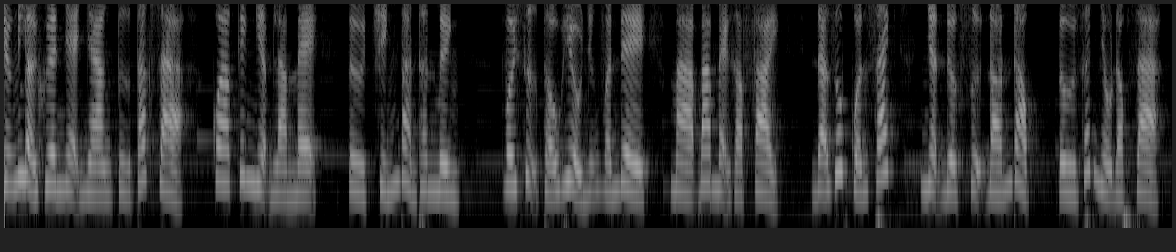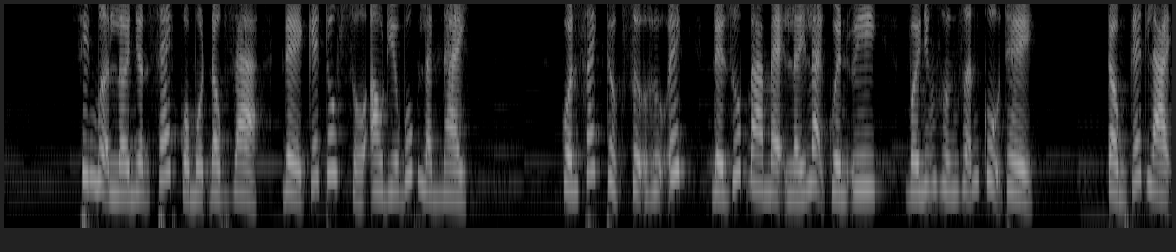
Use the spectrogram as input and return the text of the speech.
Những lời khuyên nhẹ nhàng từ tác giả qua kinh nghiệm làm mẹ từ chính bản thân mình với sự thấu hiểu những vấn đề mà ba mẹ gặp phải đã giúp cuốn sách nhận được sự đón đọc từ rất nhiều độc giả. Xin mượn lời nhận xét của một độc giả để kết thúc số audiobook lần này. Cuốn sách thực sự hữu ích để giúp ba mẹ lấy lại quyền uy với những hướng dẫn cụ thể. Tổng kết lại,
